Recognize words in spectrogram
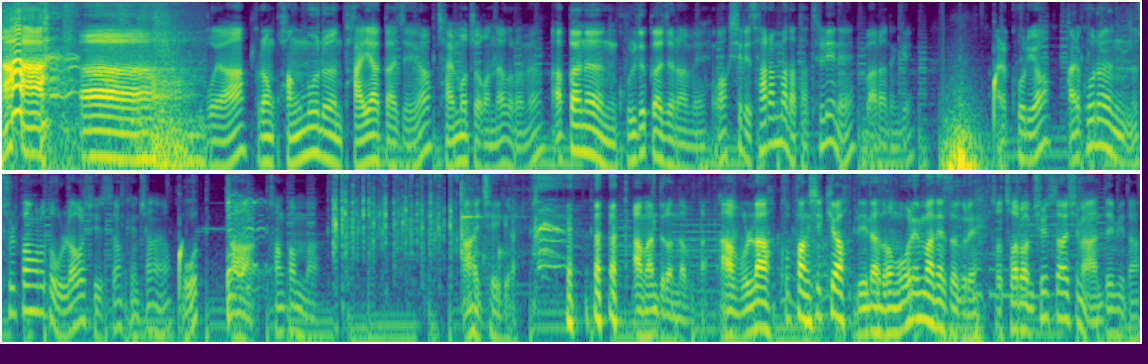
아, 아 뭐야? 그럼 광물은 다이아까지예요? 잘못 적었나 그러면? 아까는 골드까지라며 확실히 사람마다 다 틀리네 말하는 게 알콜이요? 알콜은 술방으로도 올라갈 수 있어 괜찮아요 옷? 아 잠깐만 아제 얘기라 다 만들었나 보다. 아 몰라. 쿠팡 시켜. 리나 너무 오랜만에 해서 그래. 저처럼 실수하시면 안 됩니다.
